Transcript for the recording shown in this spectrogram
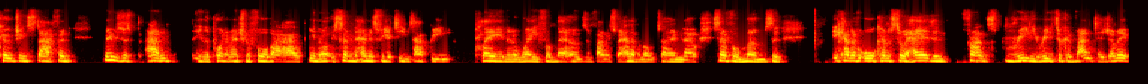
coaching staff, and maybe it's just and you know, the point I mentioned before about how, you know, Southern Hemisphere teams have been playing and away from their homes and families for a hell of a long time now, several months. And it kind of all comes to a head and France really, really took advantage. I mean,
